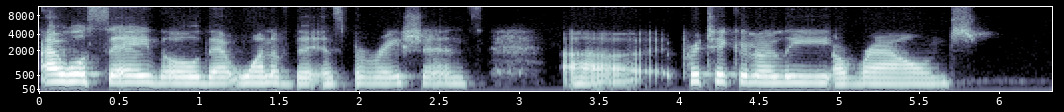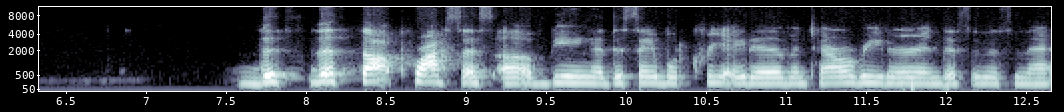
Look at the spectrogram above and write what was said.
I will say though that one of the inspirations uh, particularly around the the thought process of being a disabled creative and tarot reader and this and this and that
